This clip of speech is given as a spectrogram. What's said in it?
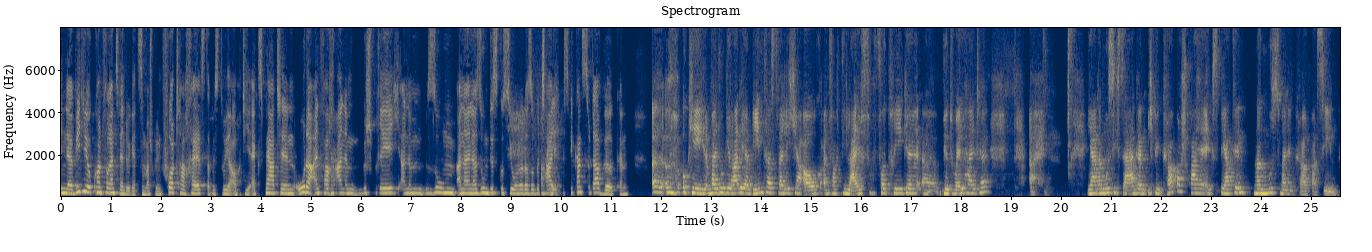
in der Videokonferenz, wenn du jetzt zum Beispiel einen Vortrag hältst, da bist du ja auch die Expertin oder einfach an einem Gespräch, an einem Zoom, an einer Zoom-Diskussion oder so beteiligt okay. bist, wie kannst du da wirken? Äh, äh, okay, weil du gerade erwähnt hast, weil ich ja auch einfach die Live-Vorträge äh, virtuell halte. Äh, ja, da muss ich sagen, ich bin Körpersprache-Expertin. Man muss meinen Körper sehen.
